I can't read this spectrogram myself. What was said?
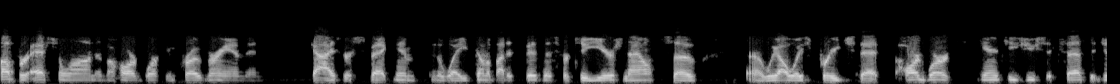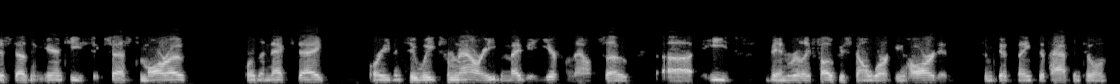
upper echelon of a hardworking program, and guys respect him and the way he's gone about his business for two years now. So uh, we always preach that hard work guarantees you success. It just doesn't guarantee success tomorrow or the next day or even two weeks from now or even maybe a year from now. So uh, he's been really focused on working hard and some good things have happened to him.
